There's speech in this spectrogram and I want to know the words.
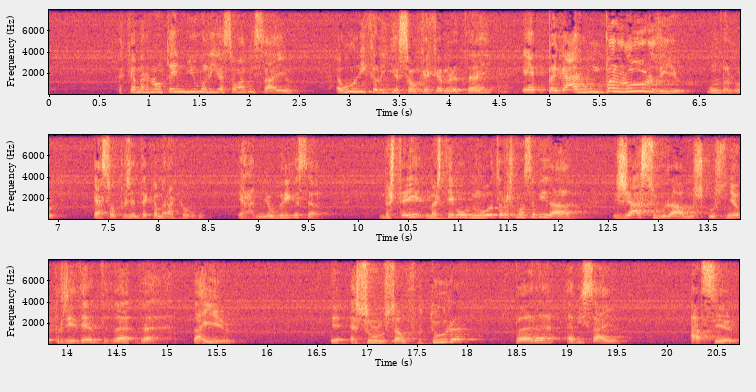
A Câmara não tem nenhuma ligação à Vissaio. A única ligação que a Câmara tem é pagar um balúrdio. Um balúrdio. Essa o Presidente da Câmara acabou. Era a minha obrigação. Mas, tem, mas teve uma outra responsabilidade. Já assegurámos com o Sr. Presidente da, da, da AIR eh, a solução futura para a Bissaio. Há de ser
